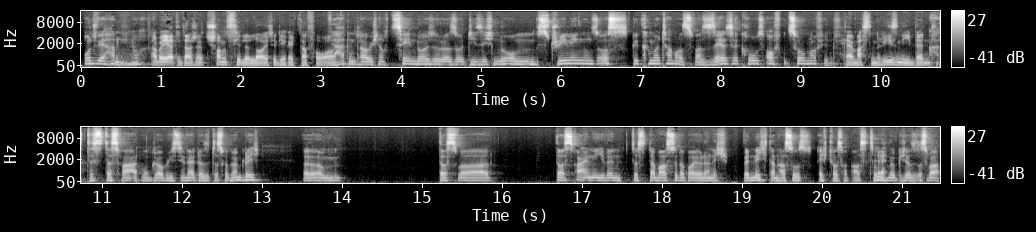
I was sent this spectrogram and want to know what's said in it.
Und wir hatten mhm. noch. Aber ihr hattet da jetzt schon viele Leute direkt da vor Ort. Wir hatten, glaube ich, noch zehn Leute oder so, die sich nur um Streaming und sowas gekümmert haben. Also es war sehr, sehr groß aufgezogen auf jeden Fall. Ja, was ein Riesenevent. Das, das war ein unglaubliches Event. Also das war wirklich. Ähm, das war das eine Event, das, da warst du dabei oder nicht. Wenn nicht, dann hast du es echt was verpasst. So, wirklich, also das war.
